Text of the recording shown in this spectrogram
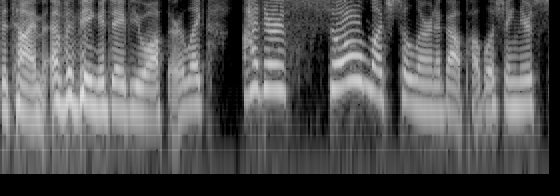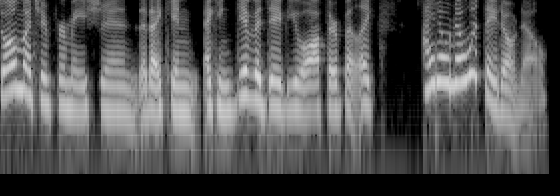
the time of being a debut author. Like I, there's so much to learn about publishing. There's so much information that I can I can give a debut author, but like I don't know what they don't know.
